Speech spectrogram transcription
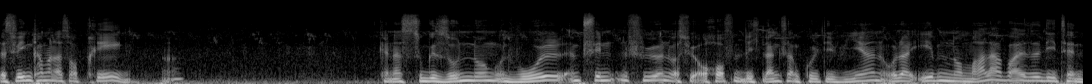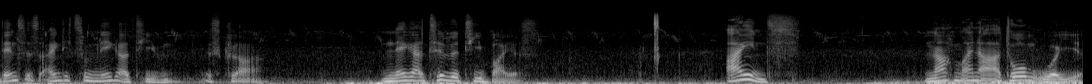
Deswegen kann man das auch prägen. Ja? Kann das zu Gesundung und Wohlempfinden führen, was wir auch hoffentlich langsam kultivieren, oder eben normalerweise die Tendenz ist eigentlich zum Negativen, ist klar. Negativity Bias. Eins nach meiner Atomuhr hier.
